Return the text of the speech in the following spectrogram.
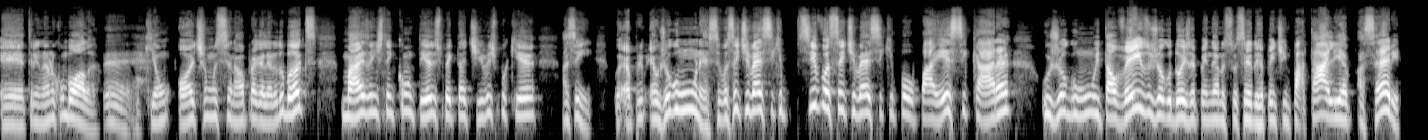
é, treinando com bola. É. O que é um ótimo sinal para a galera do Bucks, mas a gente tem que conter as expectativas, porque, assim, é, é o jogo 1, um, né? Se você tivesse que. Se você tivesse que poupar esse cara, o jogo 1 um, e talvez o jogo 2, dependendo se você de repente empatar ali a, a série,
